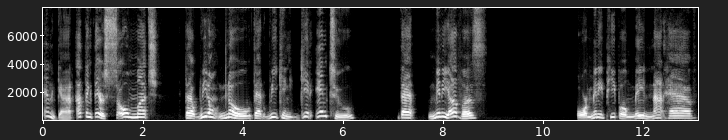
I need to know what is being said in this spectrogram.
in God. I think there is so much that we don't know that we can get into that many of us or many people may not have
